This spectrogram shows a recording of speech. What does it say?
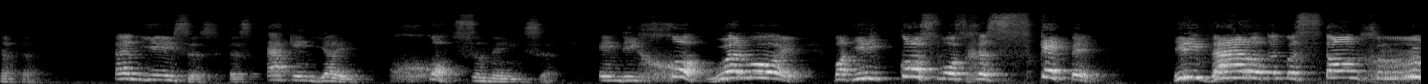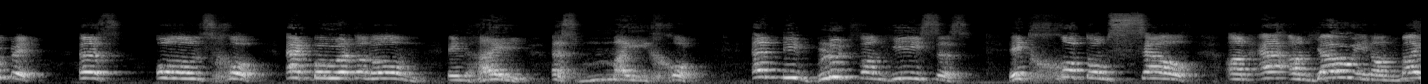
In Jesus is ek en jy God se mense en die God, hoor mooi, wat hierdie kosmos geskep het, hierdie wêreld in bestaan geroep het, is ons God. Ek behoort aan hom en hy is my God. In die bloed van Jesus het God homself aan aan jou en aan my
